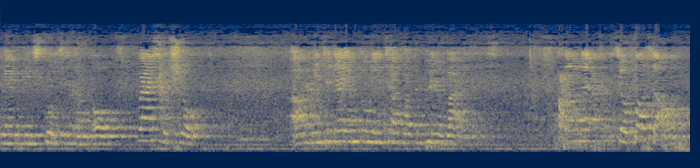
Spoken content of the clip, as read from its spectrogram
American School System or VAS for short. Um, and today I'm going to talk about computer viruses. So, so first off,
